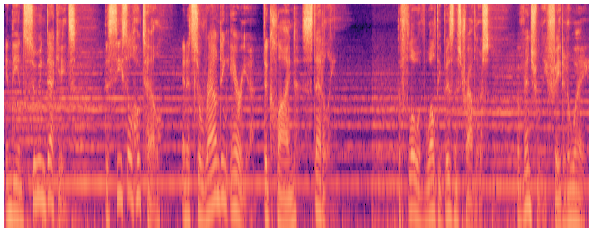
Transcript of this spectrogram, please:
in the ensuing decades, the Cecil Hotel and its surrounding area declined steadily. The flow of wealthy business travelers eventually faded away.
